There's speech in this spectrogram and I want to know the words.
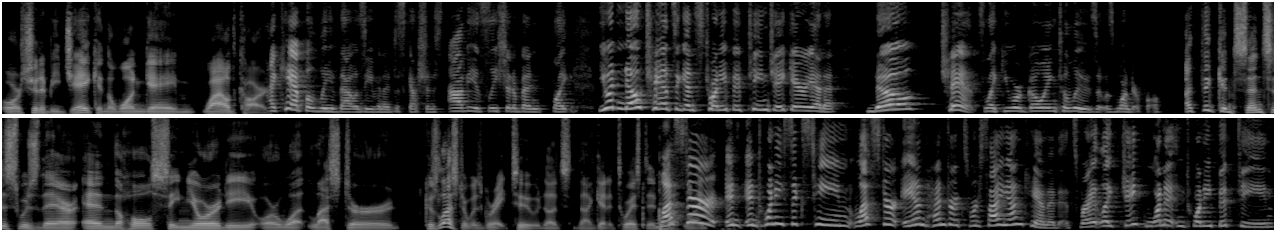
or should it be Jake in the one game wild card? I can't believe that was even a discussion. It obviously should have been like you had no chance against 2015 Jake Arrieta. No chance. Like you were going to lose. It was wonderful. I think consensus was there and the whole seniority or what Lester because Lester was great too. Let's not get it twisted. Lester like, in, in 2016, Lester and Hendricks were Cy Young candidates, right? Like Jake won it in 2015.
